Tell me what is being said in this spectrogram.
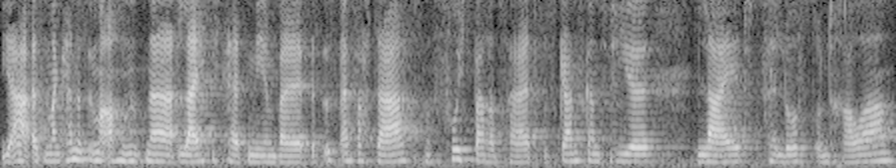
ja, also man kann das immer auch mit einer Leichtigkeit nehmen, weil es ist einfach da, es ist eine furchtbare Zeit, es ist ganz, ganz viel Leid, Verlust und Trauer.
